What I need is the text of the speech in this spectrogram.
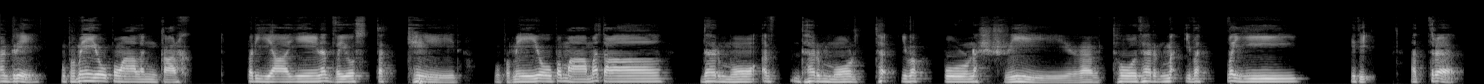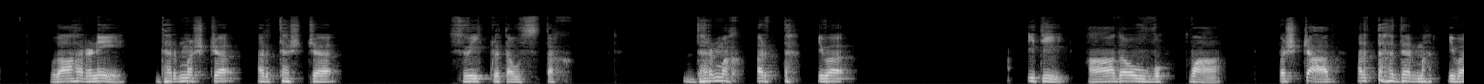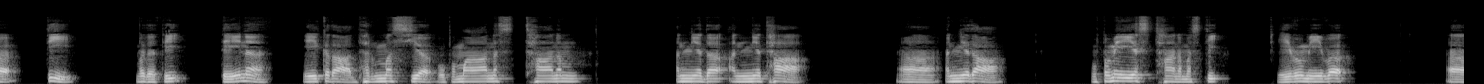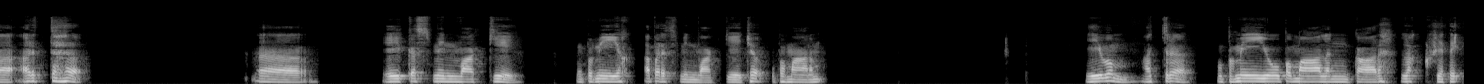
अग्रे उपमेयोपमालङ्कारः पर्यायेण द्वयोस्तथ्येद् उपमेयोपमामता धर्मो धर्मोऽर्थ इव पूर्णश्रीरर्थो धर्म इव त्वयि इति। अत्र उदाहरणे धर्मश्च, अर्थश्च स्वीकृतौ स्तः धर्मः, अर्थः इव इति आदौ उक्त्वा पश्चात् अर्थः धर्मः इव इति वदति। तेन एकदा धर्मस्य उपमानस्थानम् अन्यदा अन्यथा अन्यदा उपमेयस्थानमस्ति। एवमेव अर्थः एकस्मिन् वाक्ये उपमेयः अपरस्मिन् वाक्ये च उपमानम्। एवम् अत्र उपमेयोपमालङ्कारः लक्ष्यते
